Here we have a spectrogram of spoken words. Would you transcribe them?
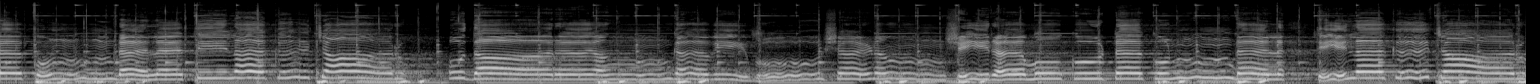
शिरमुकुटकुण्डलतिलक चारु उदार अङ्गविभूषणं शिरमुकुटकुण्डल तिलक चारु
